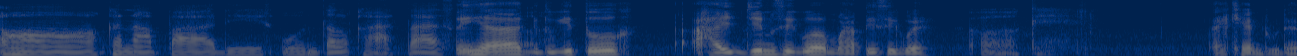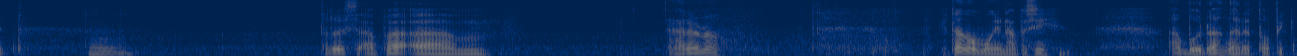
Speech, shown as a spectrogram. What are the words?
Oh, kenapa diuntel ke atas? Iya gitu-gitu Hygiene sih gue mati sih gue Oke. I can't do that Hmm. Terus apa um, I don't know Kita ngomongin apa sih Ah bodoh nggak ada topik.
